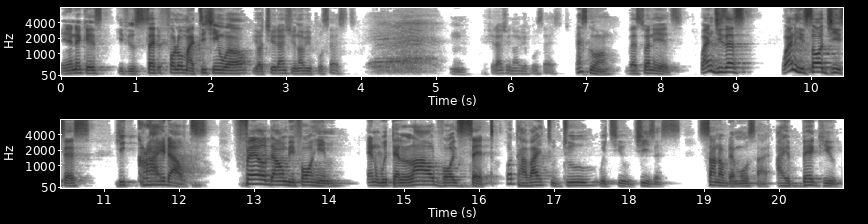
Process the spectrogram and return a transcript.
in any case, if you said, follow my teaching well, your children should not be possessed. Mm, children should not be possessed. Let's go on. Verse 28. When Jesus, when he saw Jesus, he cried out, fell down before him, and with a loud voice said, What have I to do with you, Jesus, Son of the Most High? I beg you,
